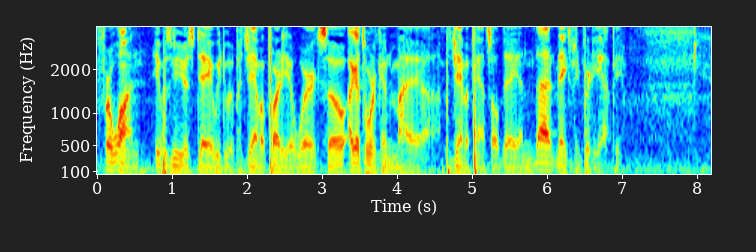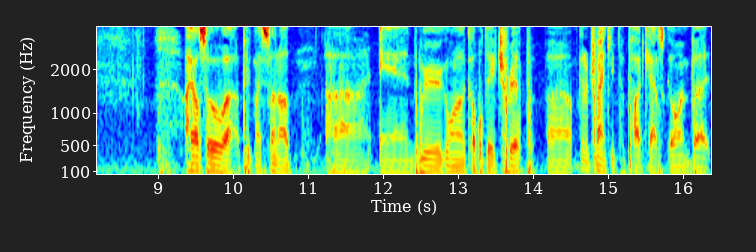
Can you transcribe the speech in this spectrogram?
for one, it was New Year's Day. We do a pajama party at work, so I got to work in my uh, pajama pants all day, and that makes me pretty happy. I also uh, picked my son up, uh, and we're going on a couple day trip. Uh, I'm going to try and keep the podcast going, but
